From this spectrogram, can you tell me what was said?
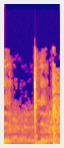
black, black.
